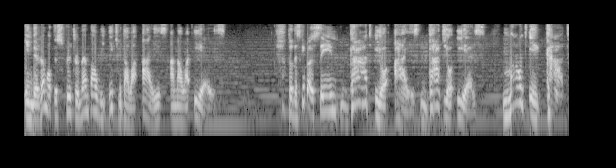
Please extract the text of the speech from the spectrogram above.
In the realm of the spirit, remember we eat with our eyes and our ears. So the scripture is saying, guard your eyes, guard your ears, mount a guard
